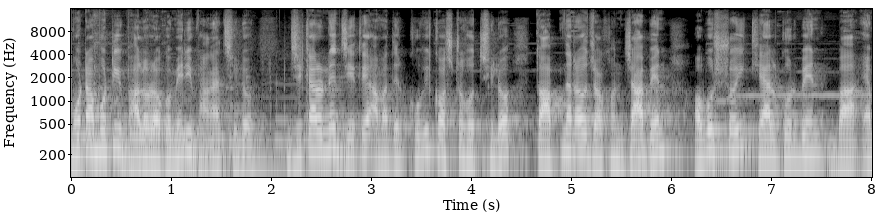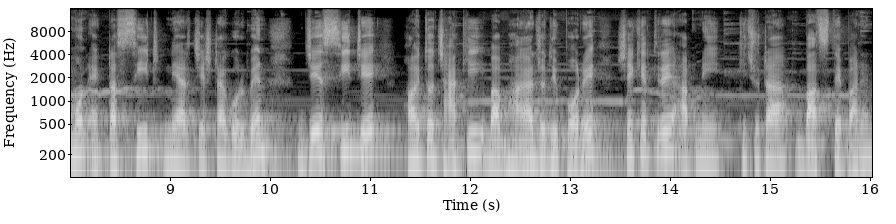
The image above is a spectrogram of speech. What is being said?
মোটামুটি ভালো রকমেরই ভাঙা ছিল। যে কারণে যেতে আমাদের খুবই কষ্ট হচ্ছিল। তো আপনারাও যখন যাবেন, অবশ্যই খেয়াল করবেন বা এমন একটা সিট নেয়ার চেষ্টা করবেন, যে সিটে হয়তো ঝাঁকি বা ভাঙা যদি পড়ে, সেক্ষেত্রে আপনি কিছুটা বাঁচতে পারেন।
